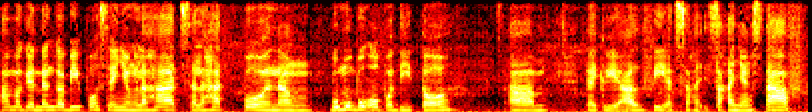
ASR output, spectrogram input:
Ah, magandang gabi po sa inyong lahat, sa lahat po ng bumubuo po dito, um, kay Kuya Alfie at sa, sa kanyang staff,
